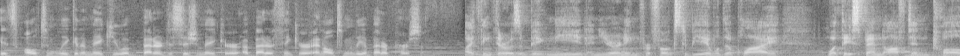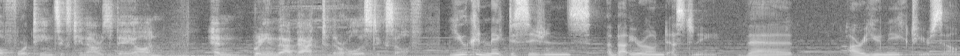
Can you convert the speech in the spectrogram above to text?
it's ultimately going to make you a better decision maker, a better thinker, and ultimately a better person. I think there was a big need and yearning for folks to be able to apply what they spend often 12, 14, 16 hours a day on and bringing that back to their holistic self. You can make decisions about your own destiny that are unique to yourself.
